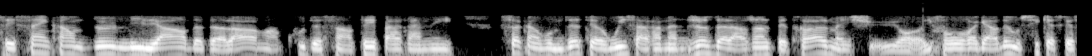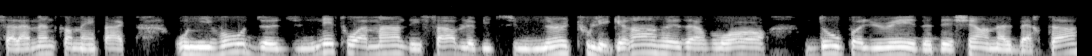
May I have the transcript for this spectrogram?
c'est 52 milliards de dollars en coûts de santé par année. Ça, quand vous me dites, oui, ça ramène juste de l'argent le pétrole, mais il faut regarder aussi qu'est-ce que ça amène comme impact. Au niveau du nettoiement des sables bitumineux, tous les grands réservoirs d'eau polluée et de déchets en Alberta,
